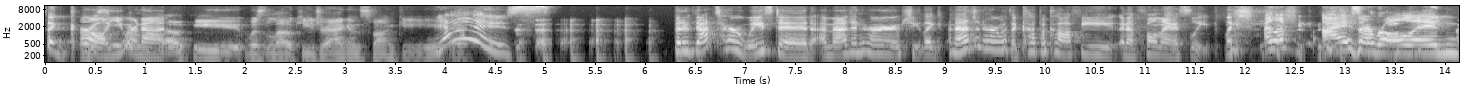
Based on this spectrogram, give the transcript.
like, girl, Toasty you are not. Low-key, was low key dragging Spunky. yes But if that's her wasted, imagine her if she like imagine her with a cup of coffee and a full night of sleep. Like she, I love eyes are rolling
